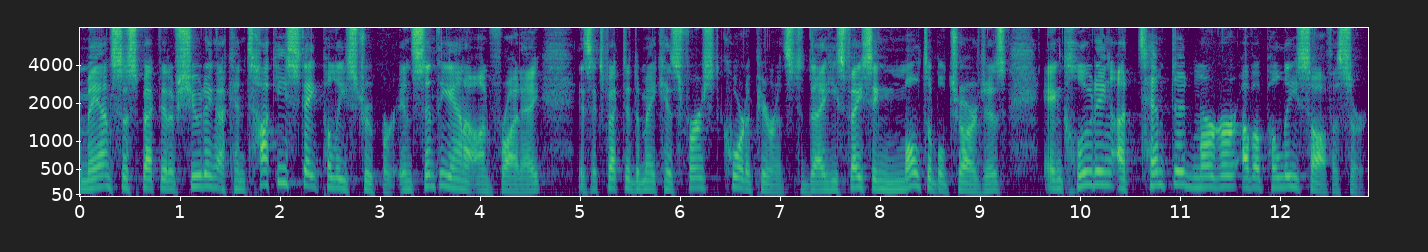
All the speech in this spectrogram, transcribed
A man suspected of shooting a Kentucky State Police trooper in Cynthiana on Friday is expected to make his first court appearance today. He's facing multiple charges, including attempted murder of a police officer.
